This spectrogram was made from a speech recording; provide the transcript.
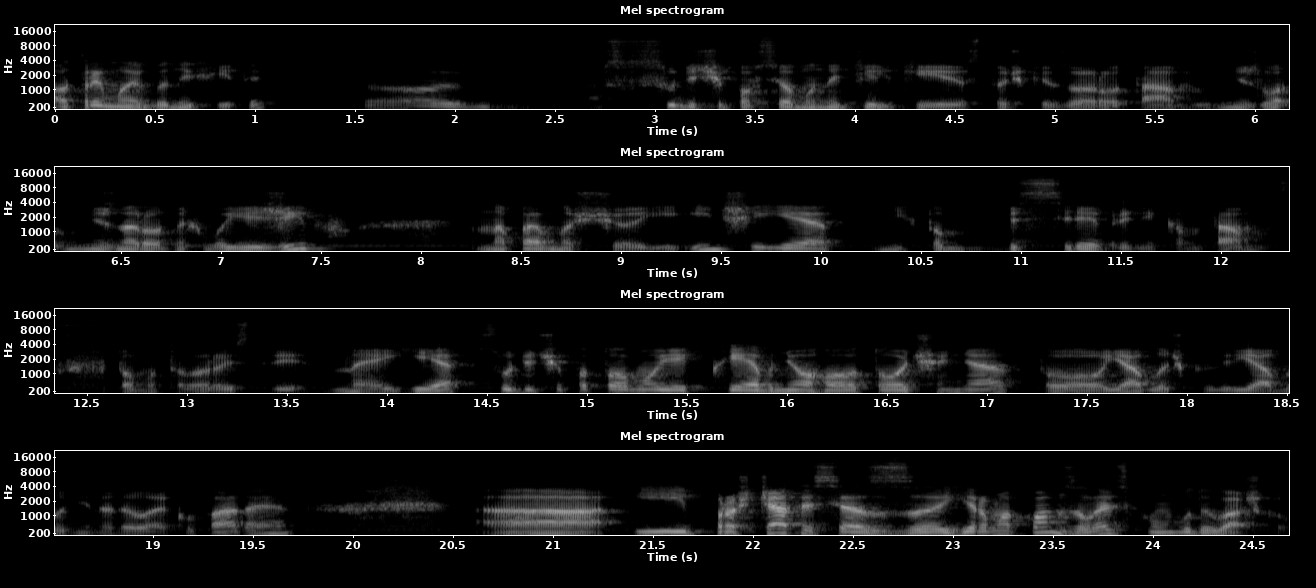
отримує бенефіти. Судячи по всьому, не тільки з точки зору там міжнародних воєжів, напевно, що і інші є. Ніхто безсеребренником там в тому товаристві не є, судячи по тому, яке в нього оточення, то яблучко від яблуні недалеко падає. І прощатися з Єрмаком Зеленському буде важко.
